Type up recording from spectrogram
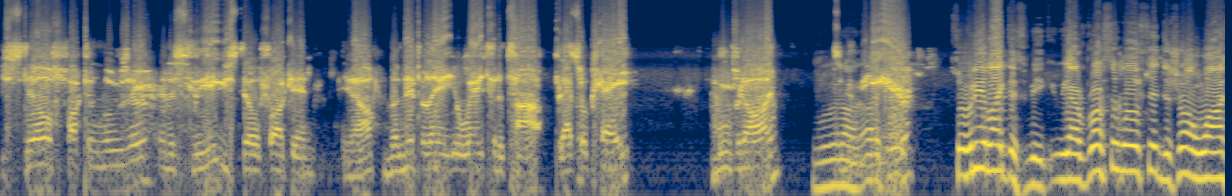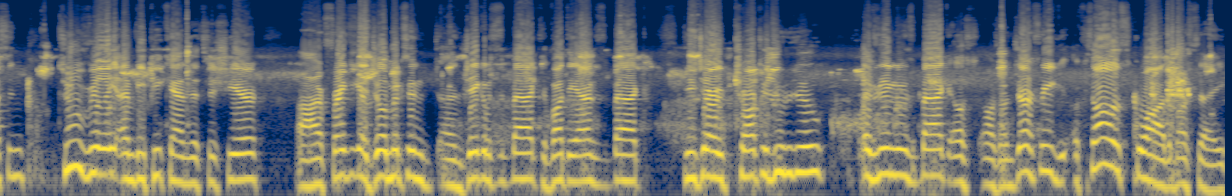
You're still a fucking loser in this league. You're still fucking, you know, manipulating your way to the top. That's okay. Moving on. Moving New on. Right, year. So who do you like this week? We have Russell Wilson, Deshaun Watson, two really MVP candidates this year. Uh, Frankie got Joe Mixon, and Jacobs is back. Davante Adams is back. DJ Charger doo doo. Evan Engram's back. Alshon Jeffery. A solid squad, I must say.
